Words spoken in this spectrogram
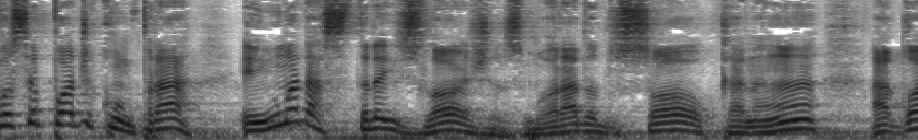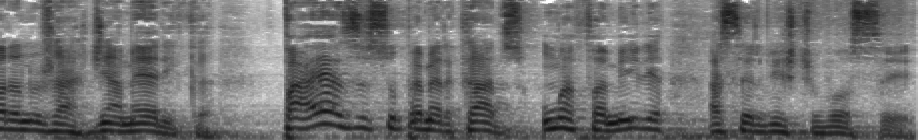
Você pode comprar em uma das três lojas, Morada do Sol, Canaã, agora no Jardim América. Paese Supermercados, uma família a serviço de você.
